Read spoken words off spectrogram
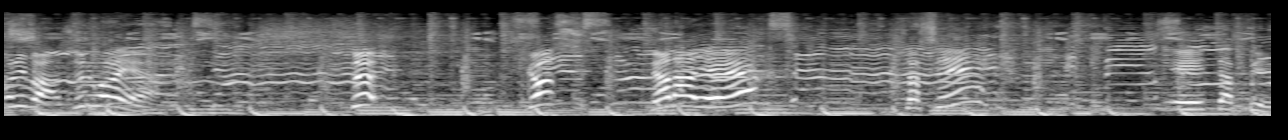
On y va, genou arrière. Deux. Gauche, vers l'arrière. Chasser. Et taper.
